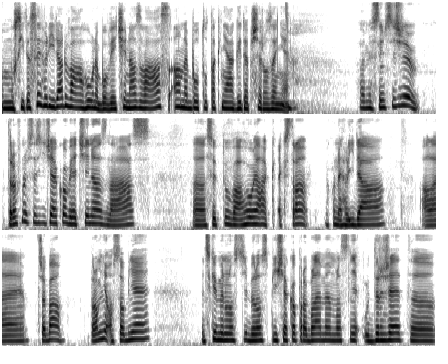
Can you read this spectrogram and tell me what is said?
musíte si hlídat váhu, nebo většina z vás, a nebo to tak nějak jde přirozeně? Myslím si, že trofnu se říct, že jako většina z nás eh, si tu váhu nějak extra jako nehlídá, ale třeba pro mě osobně vždycky v minulosti bylo spíš jako problémem vlastně udržet eh,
